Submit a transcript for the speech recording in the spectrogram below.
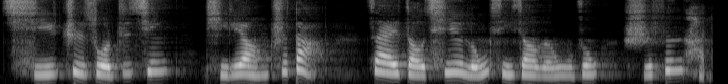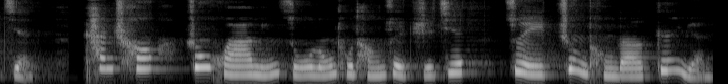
其制作之精，体量之大，在早期龙形象文物中十分罕见，堪称中华民族龙图腾最直接。最正统的根源，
